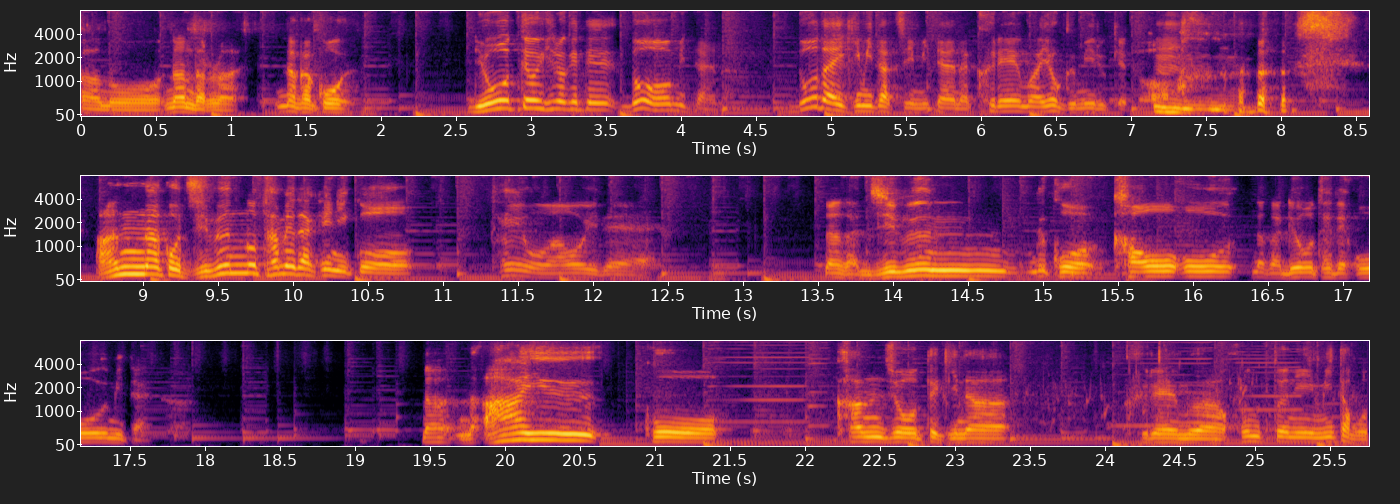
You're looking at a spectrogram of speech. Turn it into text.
あのなんだろうななんかこう両手を広げてどう？みたいな。どうだい君たち？みたいなクレームはよく見るけど、うん。あんなこう自分のためだけにこう天を仰いでなんか自分でこう顔を覆うなんか両手で覆うみたいな。ななああいうこう感情的なクレームは本当に見たこ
